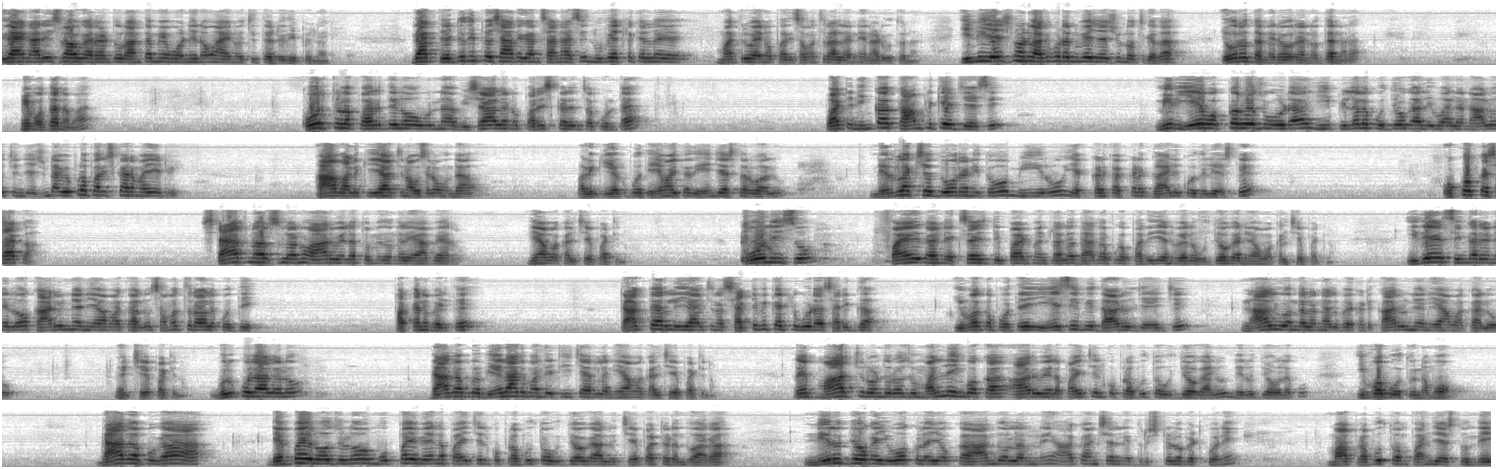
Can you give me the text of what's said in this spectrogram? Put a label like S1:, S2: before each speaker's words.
S1: ఇక ఆయన హరీష్ రావు గారు అంటారు అంతా మేము వండినాము ఆయన వచ్చి తెట్టు తిప్పిండని గా తెట్టు తిప్పే శాత కానీ సన్నాసి నువ్వెట్లకెళ్ళే మంత్రి అయిన పది సంవత్సరాలు అని నేను అడుగుతున్నా. ఇన్ని చేసినోడు అది కూడా నువ్వే చేసి ఉండొచ్చు కదా? ఎవరు వద్దన్నారు? ఎవరైనా వద్దన్నారా? మేము వద్దన్నామా? కోర్టుల పరిధిలో ఉన్న విషయాలను పరిష్కరించకుండా వాటిని ఇంకా కాంప్లికేట్ చేసి మీరు ఏ ఒక్క రోజు కూడా ఈ పిల్లలకు ఉద్యోగాలు ఇవ్వాలని ఆలోచన చేసింటే అవి ఎప్పుడో పరిష్కారం అయ్యేటివి. ఆ, వాళ్ళకి ఇవ్వాల్సిన అవసరం ఉందా? వాళ్ళకి ఇవ్వకపోతే ఏమవుతుంది ఏం చేస్తారు వాళ్ళు? నిర్లక్ష్య ధోరణితో మీరు ఎక్కడికక్కడ గాలికి వదిలేస్తే ఒక్కొక్క శాఖ స్టాఫ్ నర్సులను ఆరు వేల తొమ్మిది వందల యాభై ఆరు నియామకాలు చేపట్టిన పోలీసు ఫైర్ అండ్ ఎక్సైజ్ డిపార్ట్మెంట్లలో దాదాపుగా పదిహేను వేల ఉద్యోగ నియామకాలు చేపట్టినాం. ఇదే సింగరేణిలో కారుణ్య నియామకాలు సంవత్సరాల కొద్దీ పక్కన పెడితే డాక్టర్లు ఇవ్వాల్సిన సర్టిఫికెట్లు కూడా సరిగ్గా ఇవ్వకపోతే ఏసీబీ దాడులు చేయించి నాలుగు వందల నలభై ఒకటి కారుణ్య నియామకాలు మేము చేపట్టినాం. గురుకులాలలో దాదాపుగా వేలాది మంది టీచర్ల నియామకాలు చేపట్టినాం. రేపు మార్చి రెండు రోజు మళ్ళీ ఇంకొక ఆరు వేల పైచీలకు ప్రభుత్వ ఉద్యోగాలు నిరుద్యోగులకు ఇవ్వబోతున్నాము. దాదాపుగా డెబ్బై రోజుల్లో ముప్పై వేల పైచీలకు ప్రభుత్వ ఉద్యోగాలు చేపట్టడం ద్వారా నిరుద్యోగ యువకుల యొక్క ఆందోళనని ఆకాంక్షల్ని దృష్టిలో పెట్టుకొని మా ప్రభుత్వం పనిచేస్తుంది.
